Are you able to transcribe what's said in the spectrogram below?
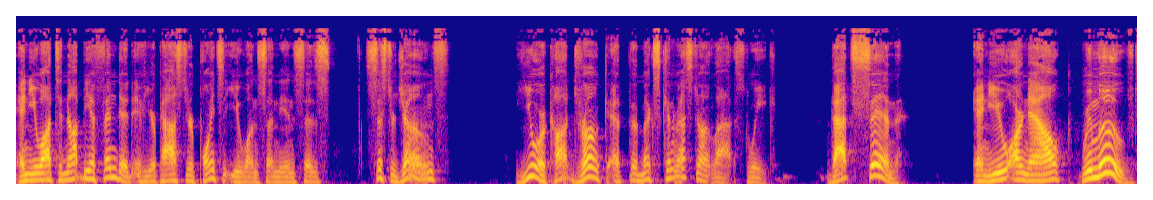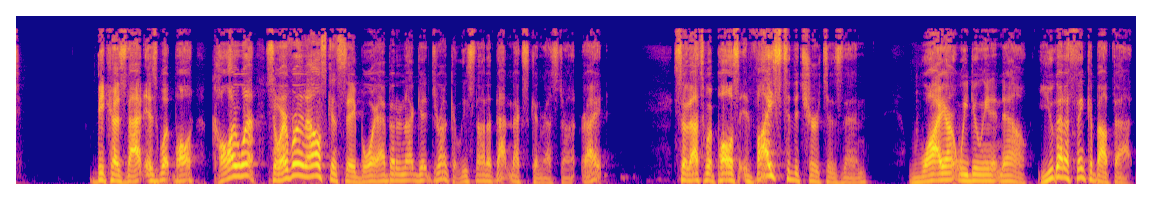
And you ought to not be offended if your pastor points at you one Sunday and says, Sister Jones, you were caught drunk at the Mexican restaurant last week. That's sin and you are now removed because that is what Paul call everyone out. So everyone else can say, boy, I better not get drunk, at least not at that Mexican restaurant, right? So that's what Paul's advice to the churches then. Why aren't we doing it now? You got to think about that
